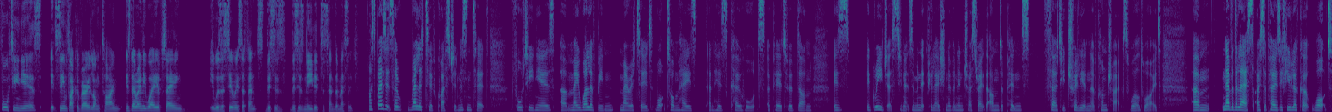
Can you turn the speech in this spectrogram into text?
14 years, it seems like a very long time. Is there any way of saying it was a serious offence. This is this is needed to send a message. I suppose it's a relative question, isn't it? Fourteen years uh, may well have been merited. What Tom Hayes and his cohorts appear to have done is egregious. You know, it's a manipulation of an interest rate that underpins thirty trillion of contracts worldwide. Um, nevertheless, I suppose if you look at what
